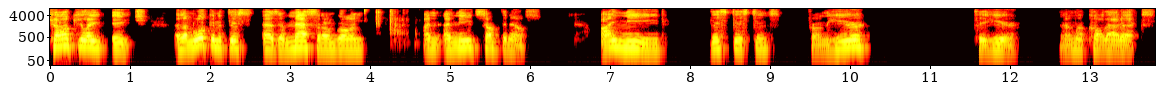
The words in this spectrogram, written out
Calculate H. And I'm looking at this as a mess and I'm going, I, I need something else. I need this distance from here to here. And I'm going to call that X.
